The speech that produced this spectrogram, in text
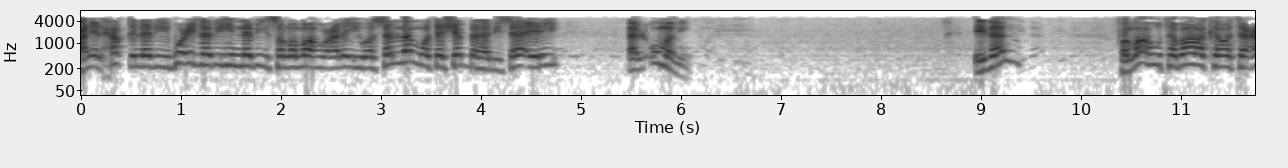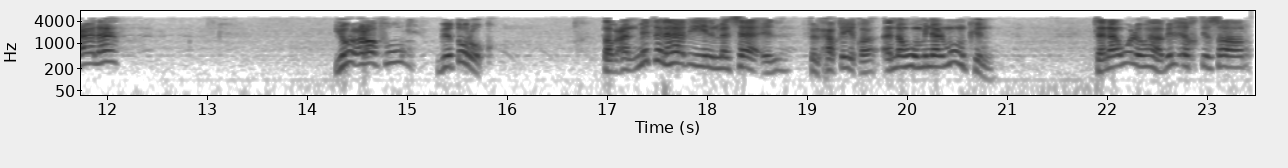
عن الحق الذي بعث به النبي صلى الله عليه وسلم وتشبه بسائر الأمم. إذا فالله تبارك وتعالى يعرف بطرق. طبعا مثل هذه المسائل في الحقيقة أنه من الممكن تناولها بالاختصار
